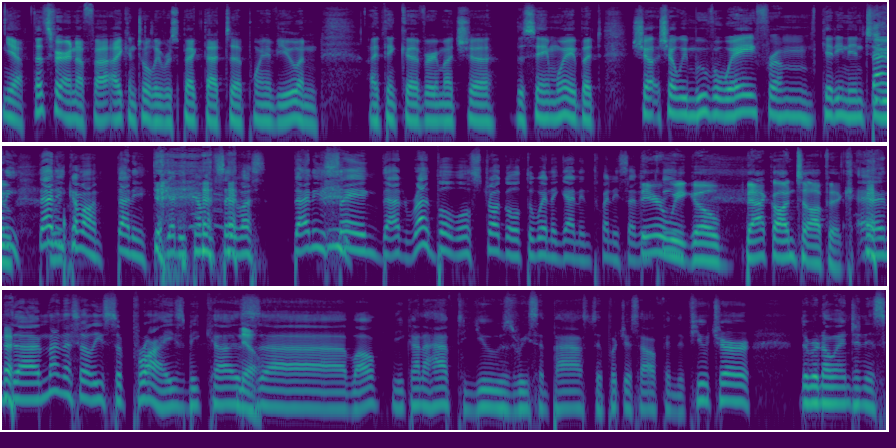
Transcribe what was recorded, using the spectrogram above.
Yeah, that's fair enough. Uh, I can totally respect that uh, point of view, and I think uh, very much uh, the same way. But shall shall we move away from getting into Danny? Danny, come on, Danny, Danny, come and save us. Danny's saying that Red Bull will struggle to win again in 2017. There we go. Back on topic. and uh, I'm not necessarily surprised because, no. uh, well, you kind of have to use recent past to put yourself in the future. The Renault engine is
